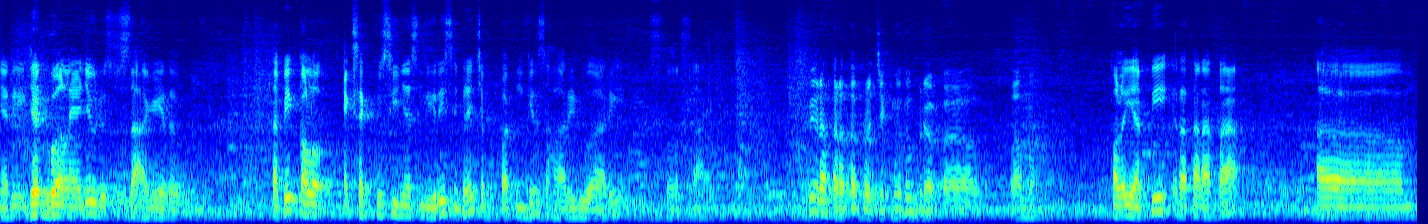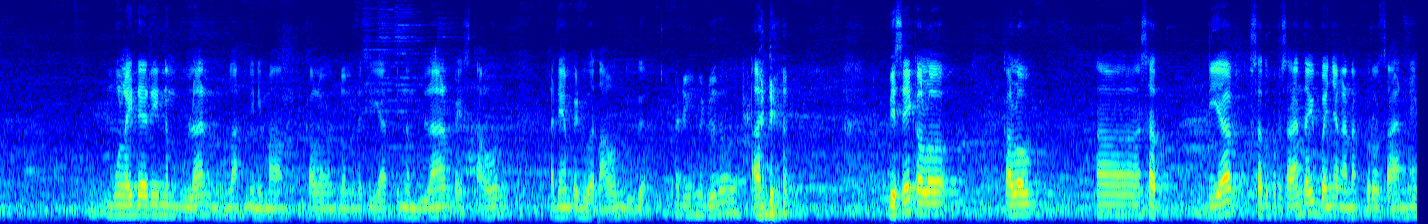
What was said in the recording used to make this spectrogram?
nyari jadwalnya aja udah susah gitu. Tapi kalau eksekusinya sendiri sih sebenarnya cepat mungkin sehari dua hari selesai. Tapi rata-rata projectmu itu berapa lama? kalau ERP rata-rata em, mulai dari enam bulan lah minimal. Kalau implementasi ERP enam bulan sampai setahun. Ada yang sampai dua tahun juga. Ada yang dua tahun. ada. Biasanya kalau kalau eh, sat- dia satu perusahaan tapi banyak anak perusahaannya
